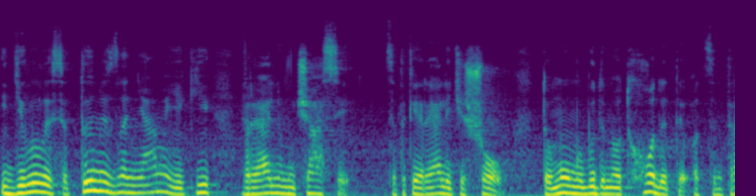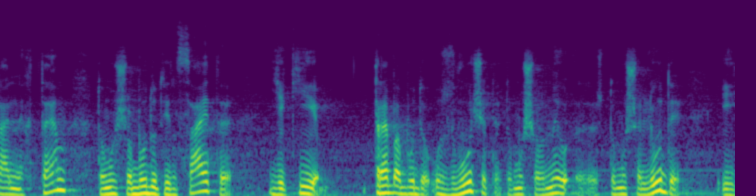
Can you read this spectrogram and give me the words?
і ділилися тими знаннями, які в реальному часі. Це таке реаліті-шоу. Тому ми будемо відходити від центральних тем, тому що будуть інсайти, які треба буде озвучити, тому що вони, е, тому що люди і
